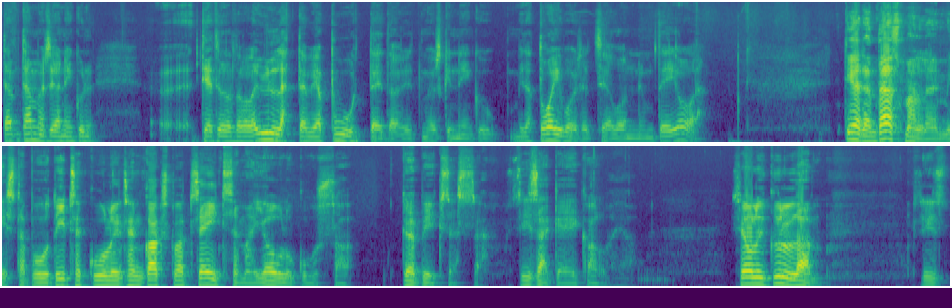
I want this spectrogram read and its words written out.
tä- tämmöisiä niin kuin, tietyllä tavalla yllättäviä puutteita myöskin, niin kuin, mitä toivoisit, että siellä on, niin, mutta ei ole. Tiedän täsmälleen, mistä puhut. Itse kuulin sen 2007 joulukuussa Köpiksessä sisäkeikalla. Ja se oli kyllä siis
